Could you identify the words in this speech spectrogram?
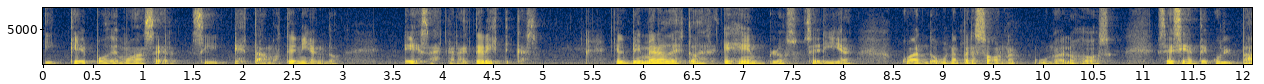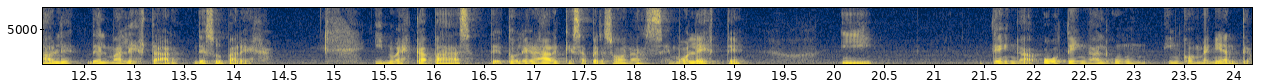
y qué podemos hacer si estamos teniendo esas características. El primero de estos ejemplos sería cuando una persona, uno de los dos, se siente culpable del malestar de su pareja y no es capaz de tolerar que esa persona se moleste y tenga o tenga algún inconveniente.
